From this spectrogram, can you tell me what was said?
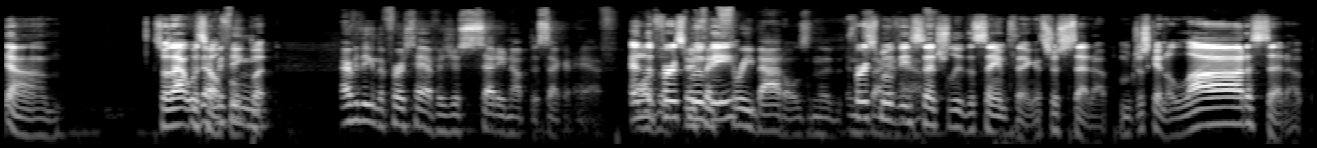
Um, so that was helpful, everything- but. Everything in the first half is just setting up the second half. And All the first there's movie- like three battles in the in the first second movie half. essentially the same thing. It's just setup. I'm just getting a lot of setup.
